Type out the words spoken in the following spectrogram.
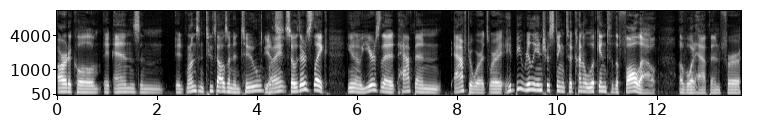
article it ends and it runs in 2002, Yes. right? So there's like, you know, years that happen afterwards where it'd be really interesting to kind of look into the fallout of what happened for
